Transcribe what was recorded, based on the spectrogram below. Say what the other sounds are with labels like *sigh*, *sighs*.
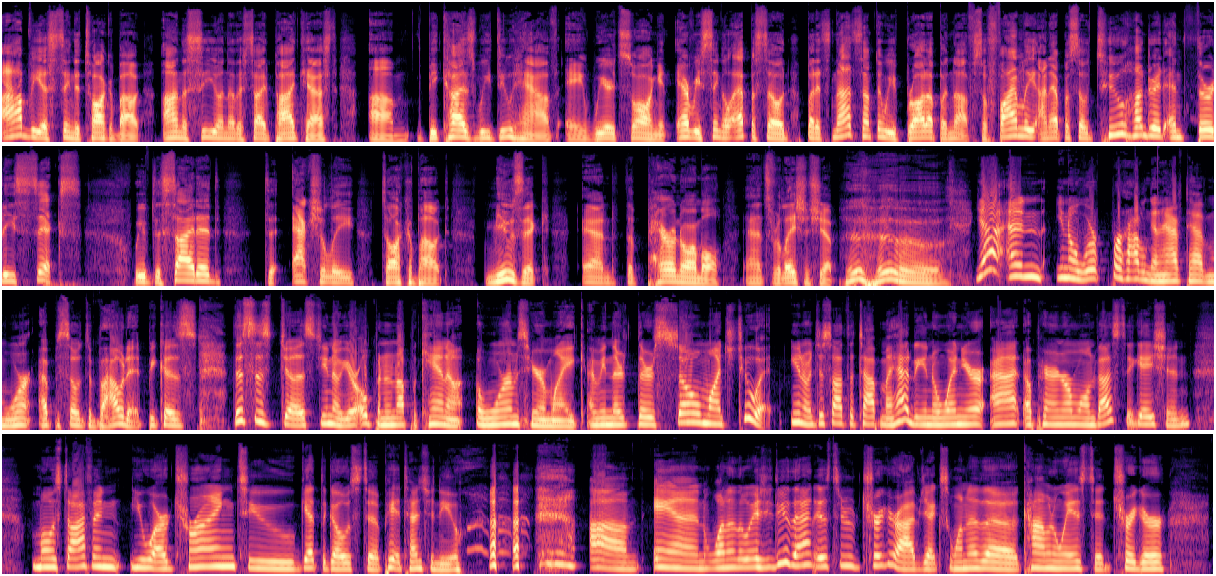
obvious thing to talk about on the See You on the Other Side podcast um, because we do have a weird song in every single episode, but it's not something we've brought up enough. So finally, on episode 236, we've decided to actually talk about music and the paranormal and its relationship. *sighs* Yeah, and you know, we're probably going to have to have more episodes about it because this is just, you know, you're opening up a can of, of worms here, Mike. I mean, there's there's so much to it. You know, just off the top of my head, you know, when you're at a paranormal investigation, most often you are trying to get the ghost to pay attention to you. *laughs* um, and one of the ways you do that is through trigger objects. One of the common ways to trigger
